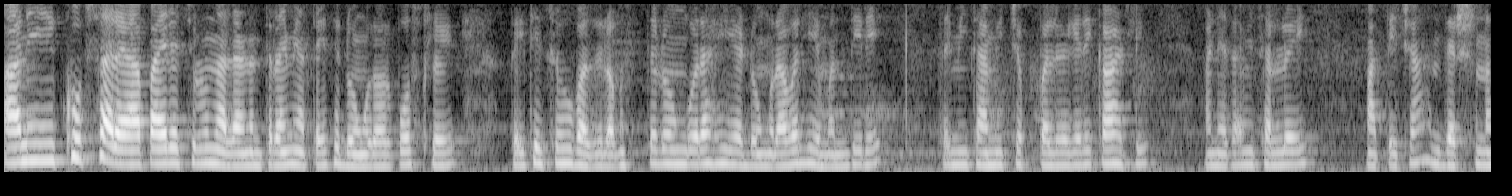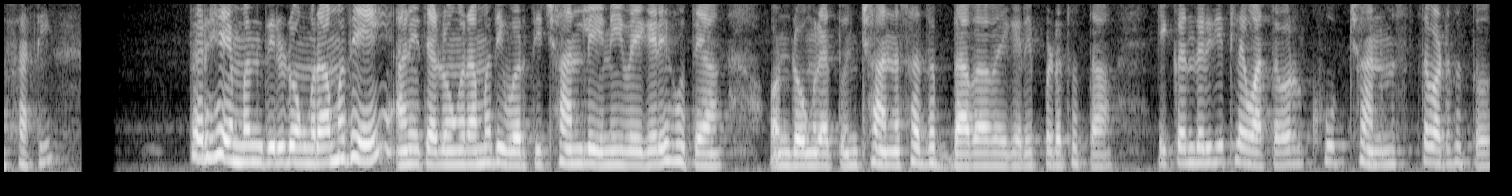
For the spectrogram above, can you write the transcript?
आणि खूप साऱ्या पायऱ्या चढून आल्यानंतर आम्ही आता इथे डोंगरावर पोचलो आहे तर इथे चहूबाजूला मस्त डोंगर आहे. या डोंगरावर हे मंदिर आहे. तर मी इथं आम्ही चप्पल वगैरे काढली आणि आता आम्ही चाललो आहे मातेच्या दर्शनासाठी. तर हे मंदिर डोंगरामध्ये आहे आणि त्या डोंगरामध्ये वरती छान लेणी वगैरे होत्या. आणि डोंगरातून छान असा धबधबा वगैरे पडत होता. एकंदरीत इथलं वातावरण खूप छान मस्त वाटत होतं.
